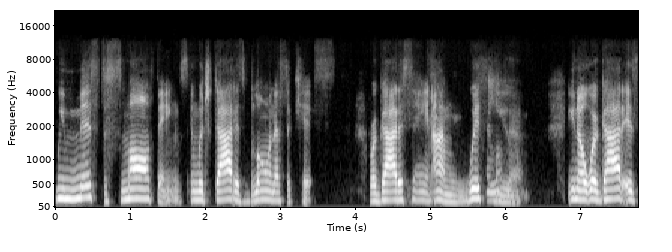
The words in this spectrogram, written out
we miss the small things in which god is blowing us a kiss where god is saying i'm with you that. you know where god is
